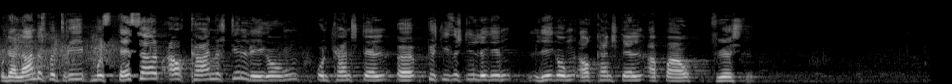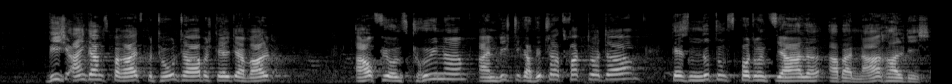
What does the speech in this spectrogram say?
Der Landesbetrieb muss deshalb auch keine Stilllegungen und kein Stellen, äh, durch diese Stilllegungen auch keinen Stellenabbau fürchten. Wie ich eingangs bereits betont habe, stellt der Wald auch für uns GRÜNE ein wichtiger Wirtschaftsfaktor dar, dessen Nutzungspotenziale aber nachhaltig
